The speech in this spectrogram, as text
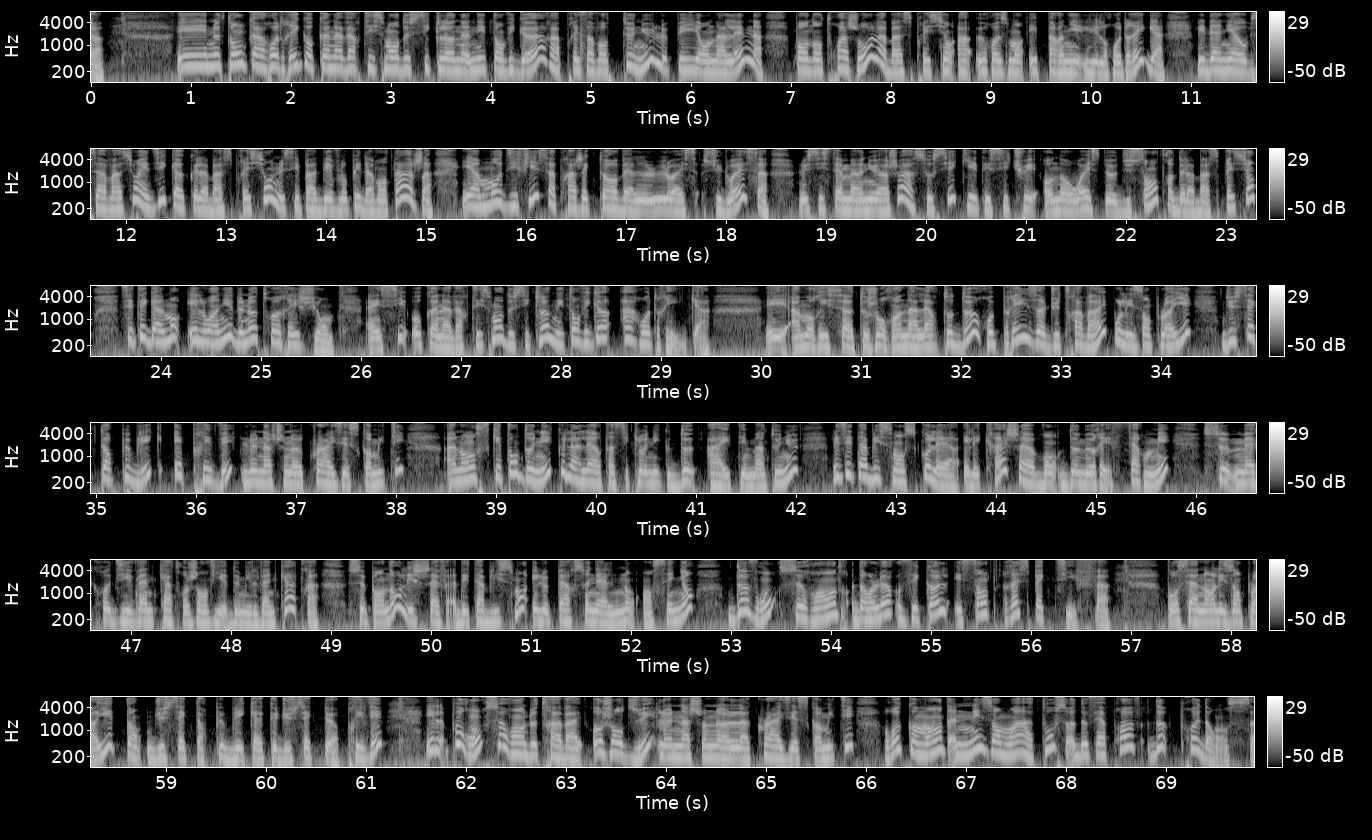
Et notons qu'à Rodrigue, aucun avertissement de cyclone n'est en vigueur après avoir tenu le pays en haleine pendant trois jours. La basse pression a heureusement épargné l'île Rodrigue. Les dernières observations indiquent que la basse pression ne s'est pas développée davantage et a modifié sa trajectoire vers l'ouest-sud-ouest. Le système nuageux associé qui était situé au nord-ouest du centre de la basse pression s'est également éloigné de notre région. Ainsi, aucun avertissement de cyclone n'est en vigueur à Rodrigue. Et à Maurice, toujours en alerte de reprise du travail pour les employés du secteur public et privé. Le National Crisis Committee annonce qu'étant donné que l'alerte cyclonique 2 a été maintenue, les établissements scolaires et les crèches vont demeurer fermés ce mercredi 24 janvier 2024. Cependant, les chefs d'établissement et le personnel non enseignant devront se rendre dans leurs écoles et centres respectifs. Concernant les employés tant du secteur public que du secteur privé, ils pourront se rendre au travail aujourd'hui. Le National Crisis Committee recommande néanmoins à tous de faire preuve de prudence.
